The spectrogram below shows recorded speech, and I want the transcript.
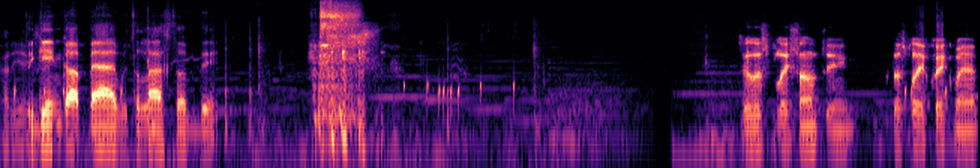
How do you? The game got bad with the last update. Dude, let's play something. Let's play a quick match.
